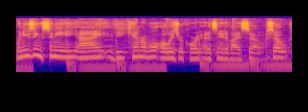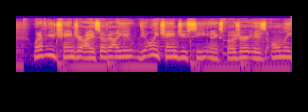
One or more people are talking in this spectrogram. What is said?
When using Cine EI, the camera will always record at its native ISO. So whenever you change your ISO value, the only change you see in exposure is only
